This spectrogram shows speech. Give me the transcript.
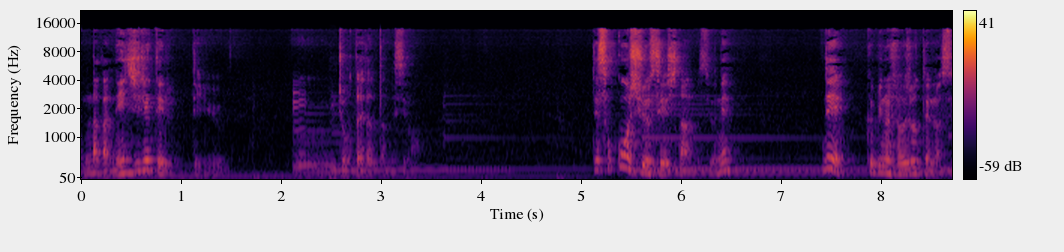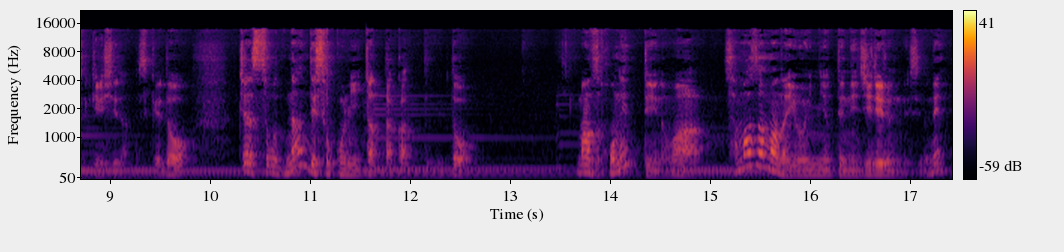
なんかねじれてるっていう状態だったんですよ。でそこを修正したんですよね。で首の症状っていうのはすっきりしてたんですけどじゃあそなんでそこに至ったかっていうとまず骨っていうのは様々な要因によってねじれるんですよね。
